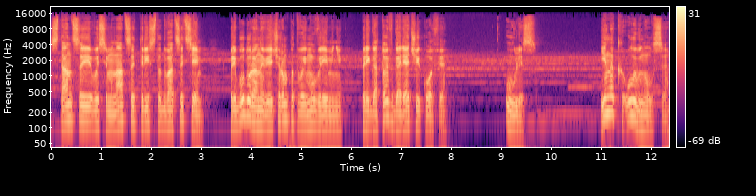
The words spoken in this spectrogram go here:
станции 18-327. Прибуду рано вечером по твоему времени. Приготовь горячий кофе. Улис. Инок улыбнулся.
